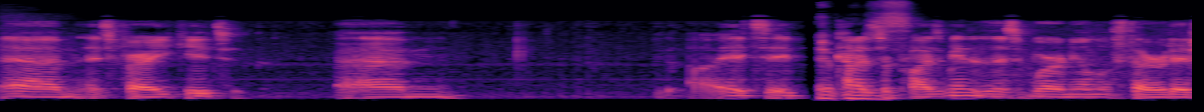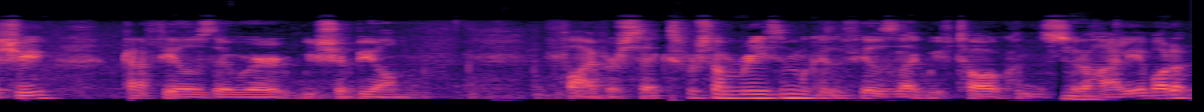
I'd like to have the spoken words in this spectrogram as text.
Um, it's very good. Um, it's it, It kind was- of surprised me that this we're only on the third issue. Kind of feels that we're we should be on five or six for some reason because it feels like we've talked so Mm. highly about it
